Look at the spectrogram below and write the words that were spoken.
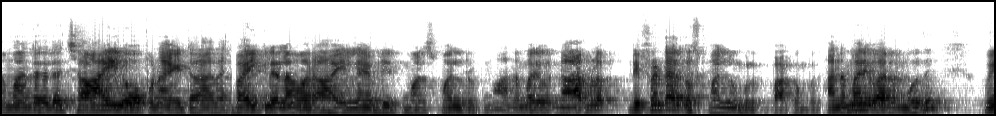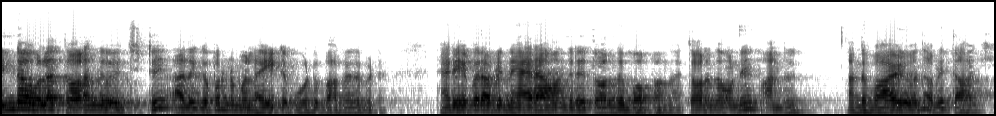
நம்ம அந்த ஏதாச்சும் ஆயில் ஓப்பன் ஆகிட்டா அந்த பைக்ல எல்லாம் வர ஆயில்லாம் எப்படி இருக்குமா? ஸ்மெல் இருக்குமோ? அந்த மாதிரி நார்மலாக டிஃப்ரெண்ட்டாக இருக்கும் ஸ்மெல் உங்களுக்கு பார்க்கும்போது. அந்த மாதிரி வரும்போது விண்டோவெல்லாம் திறந்து வச்சுட்டு அதுக்கப்புறம் நம்ம லைட்டை போட்டு பார்க்கறது பெட்டர் நிறைய பேர் அப்படியே நேராக வந்துட்டு திறந்து பார்ப்பாங்க. திறந்த உடனே அந்த அந்த வாயு வந்து அப்படியே தாக்கி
